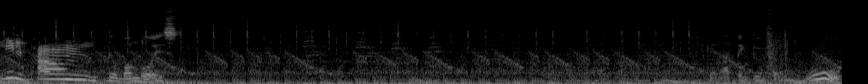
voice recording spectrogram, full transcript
Little bomb! Little bomb boys. Get that big boom from. Ooh!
